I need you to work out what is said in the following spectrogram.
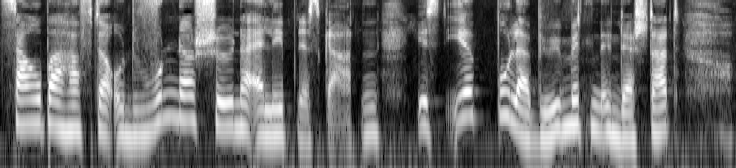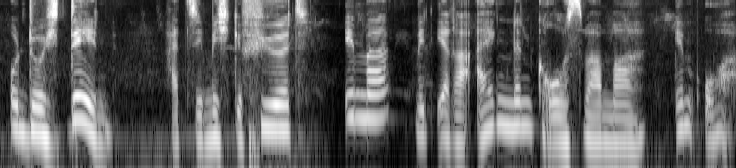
zauberhafter und wunderschöner Erlebnisgarten ist ihr Bullabü mitten in der Stadt und durch den hat sie mich geführt, immer mit ihrer eigenen Großmama im Ohr.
